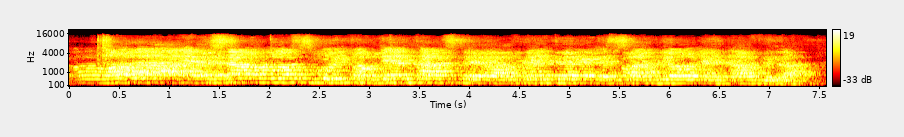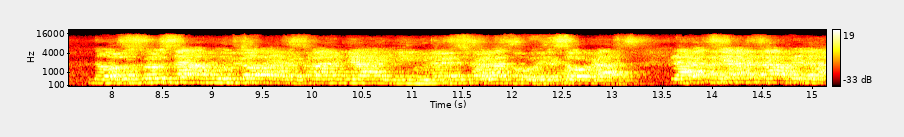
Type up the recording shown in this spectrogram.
Hola, estamos muy contentas de aprender español en Ávila. Nos gusta mucho España y nuestras profesoras. Gracias, Ávila.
